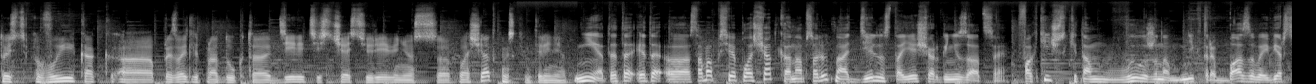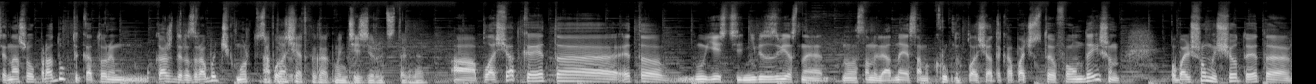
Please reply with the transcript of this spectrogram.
То есть вы, как э, производитель продукта, делитесь частью ревеню с площадками с какими-то или нет? Нет, это, это э, сама по себе площадка, она абсолютно отдельно стоящая организация. Фактически там выложена некоторая базовая версия нашего продукта, который каждый разработчик может а использовать. А площадка как монетизируется тогда? А площадка это, это ну, есть небезызвестная, на самом деле, одна из самых крупных площадок Apache Style Foundation. По большому счету это,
